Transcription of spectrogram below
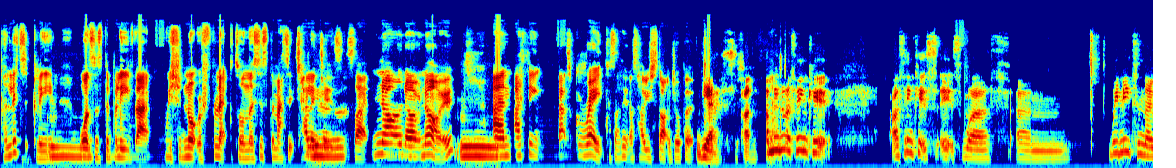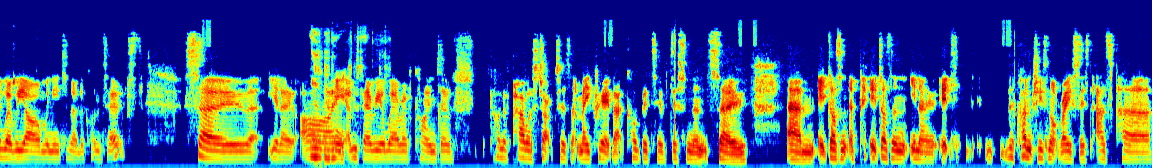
politically mm. wants us to believe that we should not reflect on the systematic challenges. Yeah. It's like, no, no, no. Mm. And I think that's great because I think that's how you started your book. Yes. I, I mean, I think it, I think it's, it's worth, um, we need to know where we are and we need to know the context. So, you know, I mm-hmm. am very aware of kind of kind of power structures that may create that cognitive dissonance. So um, it doesn't it doesn't you know it's the country's not racist as per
